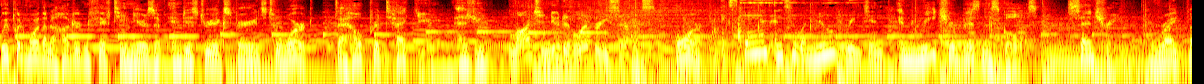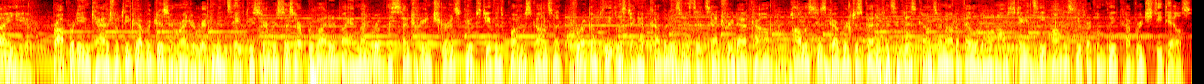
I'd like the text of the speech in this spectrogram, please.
we put more than 115 years of industry experience to work to help protect you as you Launch a new delivery service. or expand into a new region. and reach your business goals. Sentry, right by you. Property and casualty coverages and underwritten and safety services are provided by a member of the Sentry Insurance Group, Stevens Point, Wisconsin. For a complete listing of companies, visit sentry.com. Policies, coverages, benefits, and discounts are not available in all states. See policy for complete coverage details.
